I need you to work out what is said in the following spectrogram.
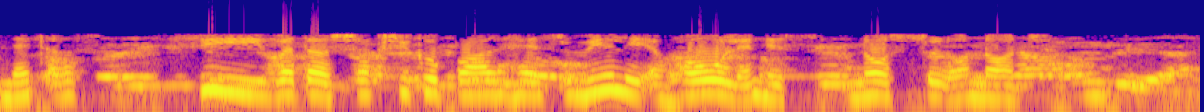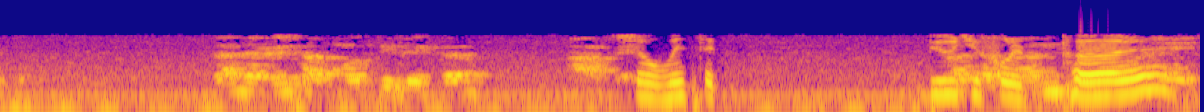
Let us see whether Shakshi has really a hole in his nostril or not. So with the beautiful pearl,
